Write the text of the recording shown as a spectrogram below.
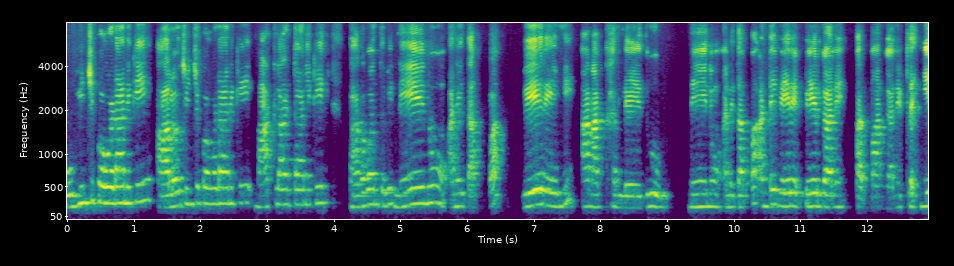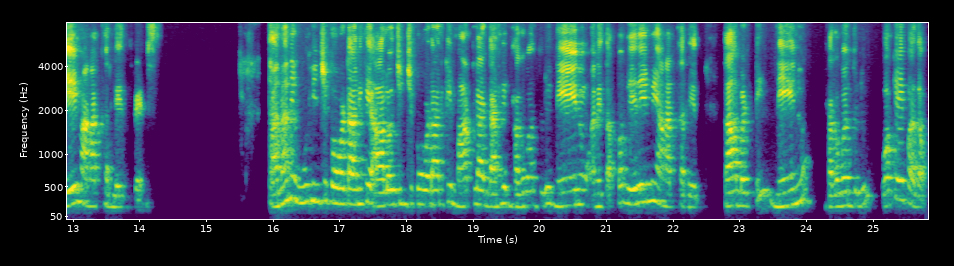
ఊహించుకోవడానికి ఆలోచించుకోవడానికి మాట్లాడడానికి భగవంతుడి నేను అని తప్ప వేరేమి అనక్కర్లేదు. నేను అని తప్ప అంటే వేరే పేరు గాని పద్మాన్ గాని ఇట్లా ఏం అనక్కర్లేదు ఫ్రెండ్స్ తనని ఊహించుకోవటానికి ఆలోచించుకోవడానికి మాట్లాడడానికి భగవంతుడు నేను అని తప్ప వేరేమీ అనక్కర్లేదు. కాబట్టి నేను భగవంతుడు ఒకే పదం.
